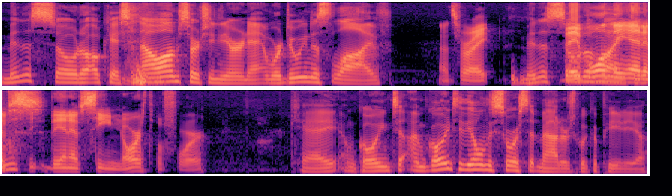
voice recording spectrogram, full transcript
Minnesota. Okay, so now I'm searching the internet, and we're doing this live. That's right. Minnesota. They've won Vikings. the NFC, the NFC North before. Okay, I'm going to I'm going to the only source that matters, Wikipedia.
